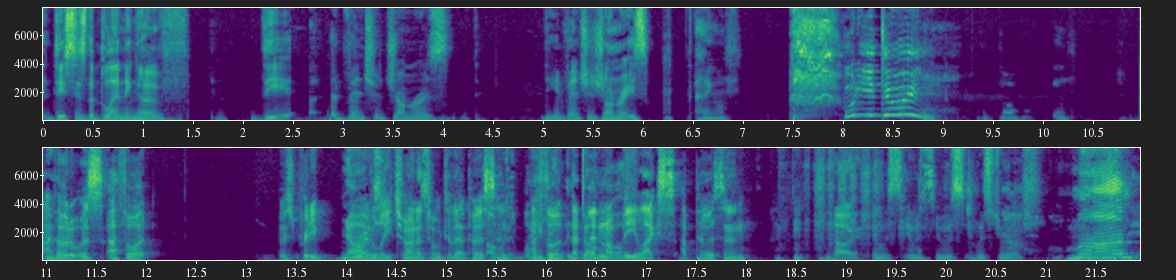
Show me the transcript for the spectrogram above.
This is the blending of the adventure genres. The adventure genre is. Hang on. What are you doing? I thought it was. I thought it was pretty No, I was- brutally trying I to talk to that person. was I, thought the that better dog not off. be like a person. No, it was it was it was it was George. Mom,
